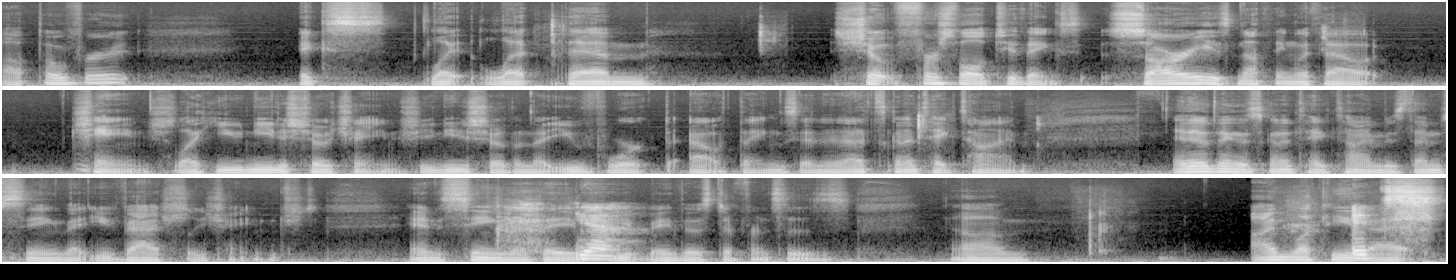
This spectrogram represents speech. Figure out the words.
up over it. Ex- let let them show first of all two things. Sorry is nothing without change. Like you need to show change. You need to show them that you've worked out things, and that's going to take time. And the other thing that's going to take time is them seeing that you've actually changed and seeing that they yeah. made those differences. Um, I'm lucky it's,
